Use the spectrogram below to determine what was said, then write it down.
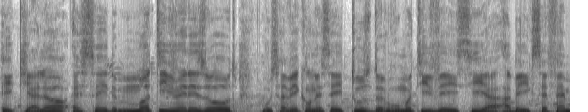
et qui alors essaye de motiver les autres. Vous savez qu'on essaye tous de vous motiver ici à, BXFM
